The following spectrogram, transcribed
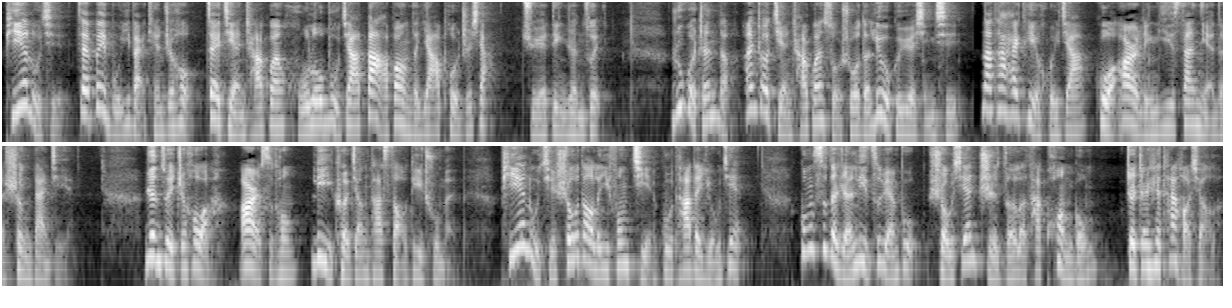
皮耶鲁齐在被捕一百天之后，在检察官胡萝卜加大棒的压迫之下，决定认罪。如果真的按照检察官所说的六个月刑期，那他还可以回家过二零一三年的圣诞节。认罪之后啊，阿尔斯通立刻将他扫地出门。皮耶鲁齐收到了一封解雇他的邮件，公司的人力资源部首先指责了他旷工，这真是太好笑了。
